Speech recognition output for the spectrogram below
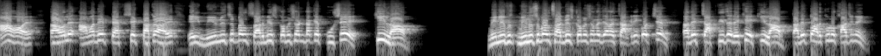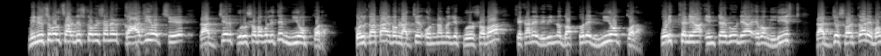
না হয়, তাহলে আমাদের ট্যাক্সের টাকায় এই মিউনিসিপাল সার্ভিস কমিশনটাকে পুষে কি লাভ? মিউনিসিপাল সার্ভিস কমিশনে যারা চাকরি করছেন, তাদের চাকরিতে রেখে কি লাভ? তাদের তো আর কোনো কাজ নেই। মিউনিসিপাল সার্ভিস কমিশনের কাজই হচ্ছে রাজ্যের পুরসভাগুলিতে নিয়োগ করা। কলকাতা এবং রাজ্যের অন্যান্য যে পুরসভা, সেখানে বিভিন্ন দপ্তরে নিয়োগ করা। পরীক্ষা নেওয়া ইন্টারভিউ নেওয়া এবং লিস্ট রাজ্য সরকার এবং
